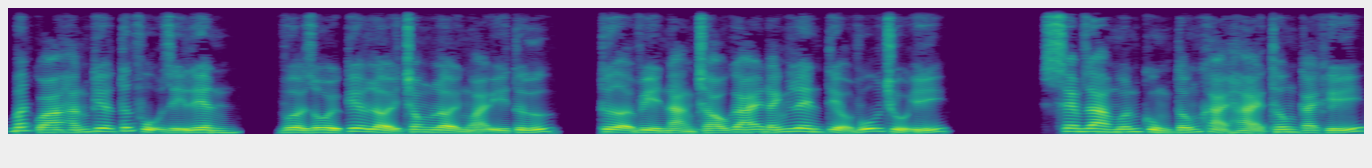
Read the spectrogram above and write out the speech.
bất quá hắn kia tức phụ gì liên, vừa rồi kia lời trong lời ngoài ý tứ, tựa vì nàng cháu gái đánh lên tiểu vũ chủ ý. Xem ra muốn cùng Tống Khải Hải thông cái khí,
